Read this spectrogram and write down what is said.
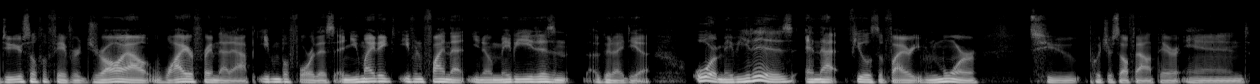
do yourself a favor, draw out, wireframe that app even before this, and you might even find that you know maybe it isn't a good idea, or maybe it is, and that fuels the fire even more to put yourself out there and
